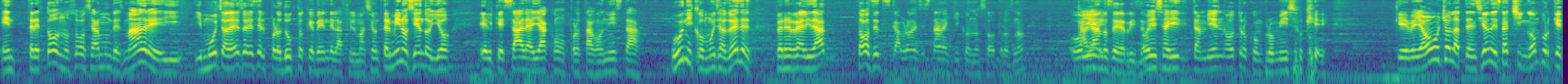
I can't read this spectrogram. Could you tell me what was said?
entre todos nosotros se arma un desmadre y, y mucha de eso es el producto que vende la filmación. Termino siendo yo el que sale allá como protagonista único muchas veces, pero en realidad todos estos cabrones están aquí con nosotros, ¿no? Cagándose de risa. Oye, ahí también otro compromiso que, que me llamó mucho la atención. Está chingón porque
